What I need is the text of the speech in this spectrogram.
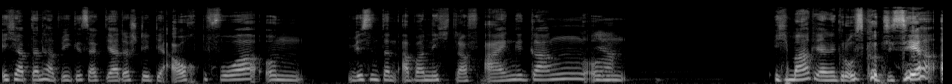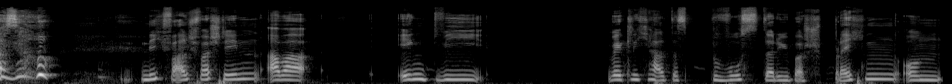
ich habe dann halt wie gesagt, ja, das steht dir auch bevor. Und wir sind dann aber nicht drauf eingegangen. Und Ja. ich mag deine Großgotti sehr, also nicht falsch verstehen, aber irgendwie wirklich halt das bewusst darüber sprechen und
